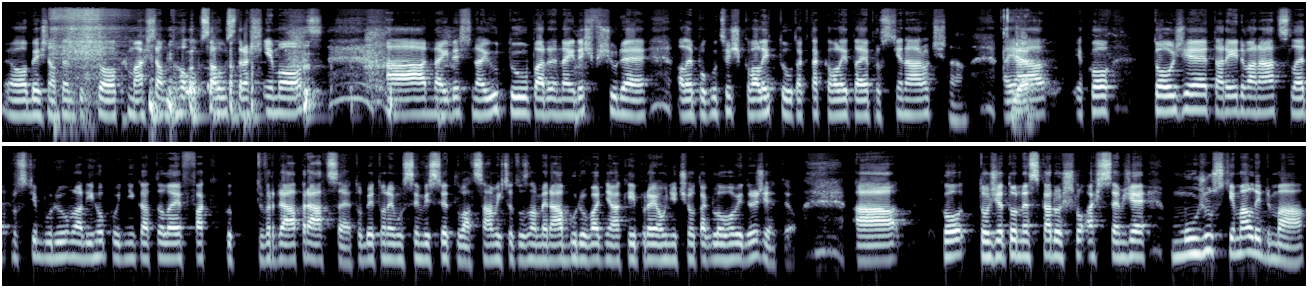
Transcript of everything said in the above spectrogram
jo, běž na ten TikTok, máš tam toho obsahu strašně moc a najdeš na YouTube a najdeš všude, ale pokud chceš kvalitu, tak ta kvalita je prostě náročná. A já yeah. jako to, že tady 12 let prostě budu mladého podnikatele, je fakt jako tvrdá práce. Tobě to nemusím vysvětlovat. Sám víš, co to znamená budovat nějaký projekt něčeho tak dlouho vydržet. Jo. A jako to, že to dneska došlo až sem, že můžu s těma lidma,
